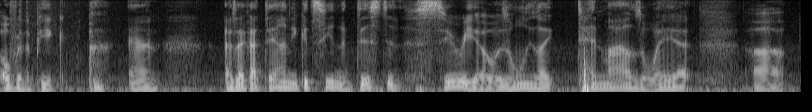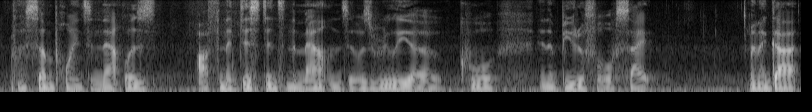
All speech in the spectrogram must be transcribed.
over the peak, and as I got down, you could see in the distance Syria was only like ten miles away at uh, some points, and that was off in the distance in the mountains. It was really a cool and a beautiful sight. And I got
